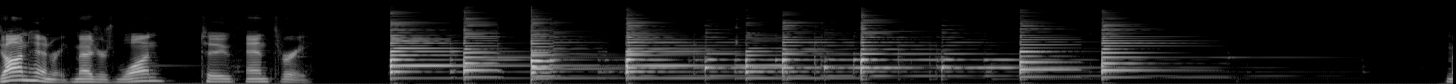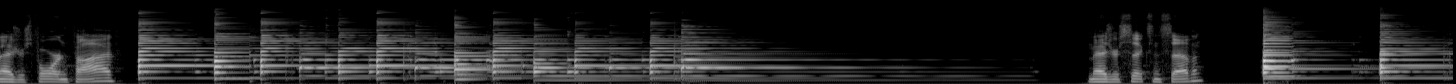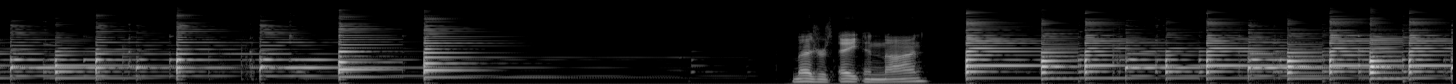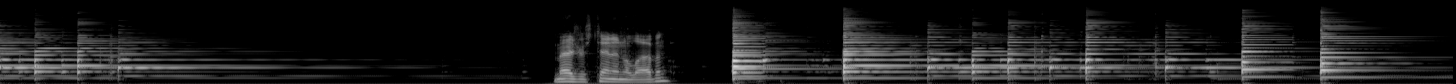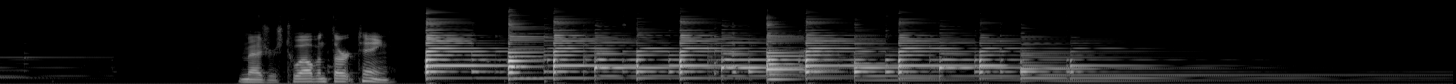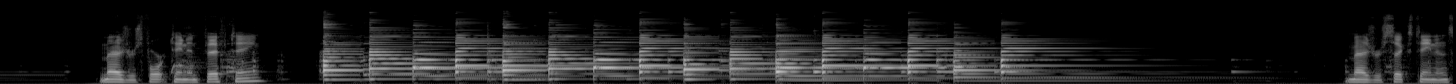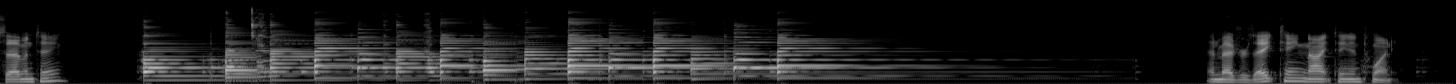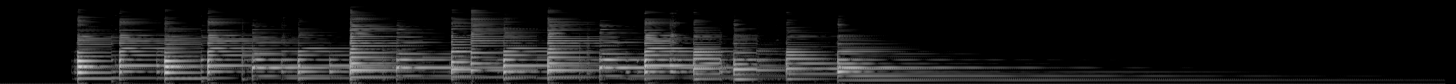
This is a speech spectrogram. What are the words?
John Henry measures 1, 2, and 3. Measures 4 and 5. Measure 6 and 7. Measures 8 and 9. Measures 10 and 11. Measures 12 and 13. Measures 14 and 15. Measure 16 and 17. And measures 18, 19, and 20.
